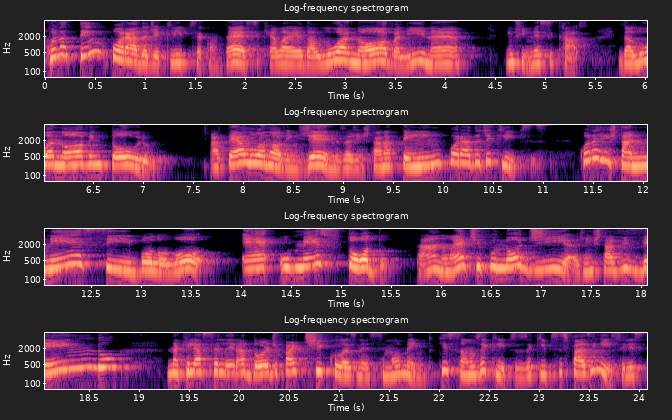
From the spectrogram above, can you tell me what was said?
quando a temporada de eclipse acontece, que ela é da lua nova ali, né? Enfim, nesse caso, da lua nova em touro até a lua nova em gêmeos, a gente está na temporada de eclipses. Quando a gente está nesse bololô, é o mês todo. tá? Não é tipo no dia, a gente está vivendo naquele acelerador de partículas nesse momento, que são os eclipses. Os eclipses fazem isso, eles,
